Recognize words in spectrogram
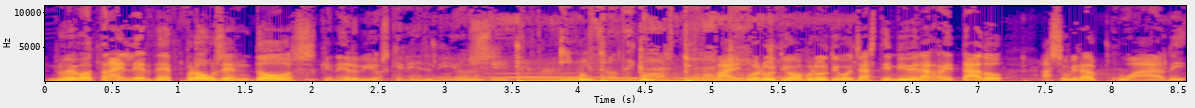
Nuevo tráiler de Frozen 2. Qué nervios, qué nervios. Sí. Y mi flow de cartera. Vale, por último, por último, Justin Bieber ha retado a subir al cuadri,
